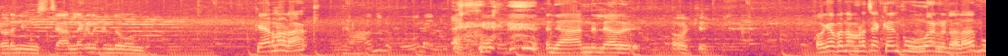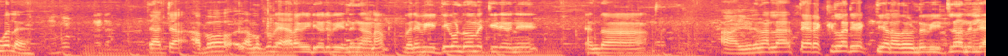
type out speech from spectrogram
ഇവിടെ ന്യൂസ് ചാനലൊക്കെ നിൽക്കുന്നുണ്ട് പോകുന്നു കയറണോടാ ഞാനില്ല അത്. ഓക്കെ. ഓക്കെ അപ്പോൾ നമ്മുടെ ചെക്കൻ പൂവാണ് കേട്ടോ. അതാ പൂവല്ലേ? ടാറ്റ. അപ്പോൾ നമുക്ക് വേറെ വീഡിയോയിൽ വീണ്ടും കാണാം. ഇവനെ വീട്ടിൽ കൊണ്ടുപോകാൻ പറ്റിയില്ല. ഇവന് എന്താ ആ ഇവർ നല്ല തിരക്കുള്ള ഒരു വ്യക്തിയാണ്. അതുകൊണ്ട് വീട്ടിൽ വന്നില്ല.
